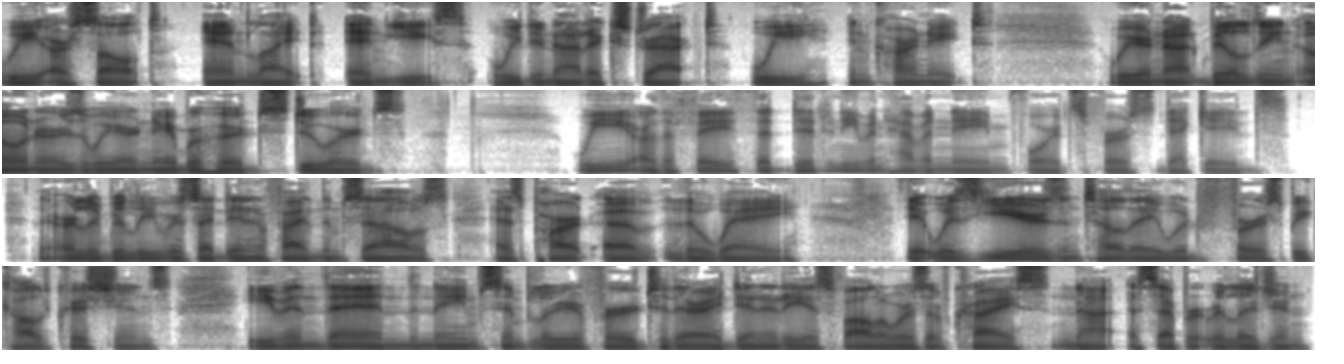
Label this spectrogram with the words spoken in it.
We are salt and light and yeast. We do not extract, we incarnate. We are not building owners, we are neighborhood stewards. We are the faith that didn't even have a name for its first decades. The early believers identified themselves as part of the way. It was years until they would first be called Christians. Even then, the name simply referred to their identity as followers of Christ, not a separate religion.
